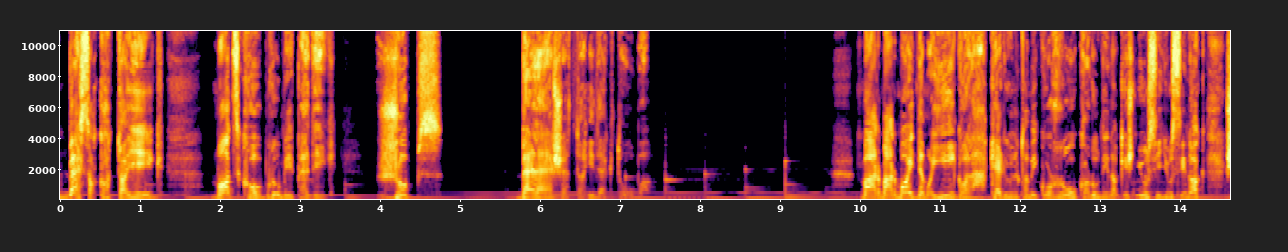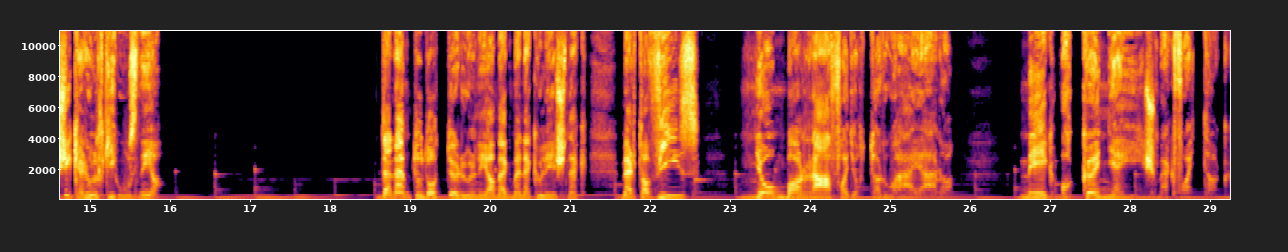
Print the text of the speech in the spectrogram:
Beszakadt a jég, Mackó Brumi pedig zsupsz, beleesett a hideg tóba. Már-már majdnem a jég alá került, amikor Róka Rudinak és Nyuszi Nyuszinak sikerült kihúznia. De nem tudott törülni a megmenekülésnek, mert a víz nyomban ráfagyott a ruhájára. Még a könnyei is megfagytak.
